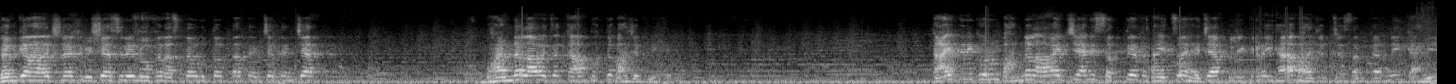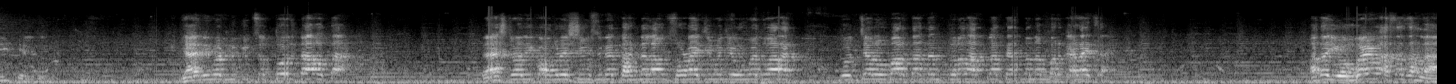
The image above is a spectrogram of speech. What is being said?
धनगर आरक्षणाचे असलेले लोक रस्त्यावर उतरतात त्यांच्या त्यांच्यात भांडण लावायचं काम फक्त भाजपने केलं. काहीतरी करून भांडणं लावायची आणि सत्तेत राहायचं ह्याच्या पलीकडे ह्या भाजपच्या सरकारने काहीही केलं या निवडणुकीचा तोच डाव होता. राष्ट्रवादी काँग्रेस शिवसेनेत भांडणं लावून सोडायची म्हणजे उमेदवार दोन चार उभारतात आणि परत आपला त्यातनं नंबर काढायचा. आता योगायोग असा झाला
